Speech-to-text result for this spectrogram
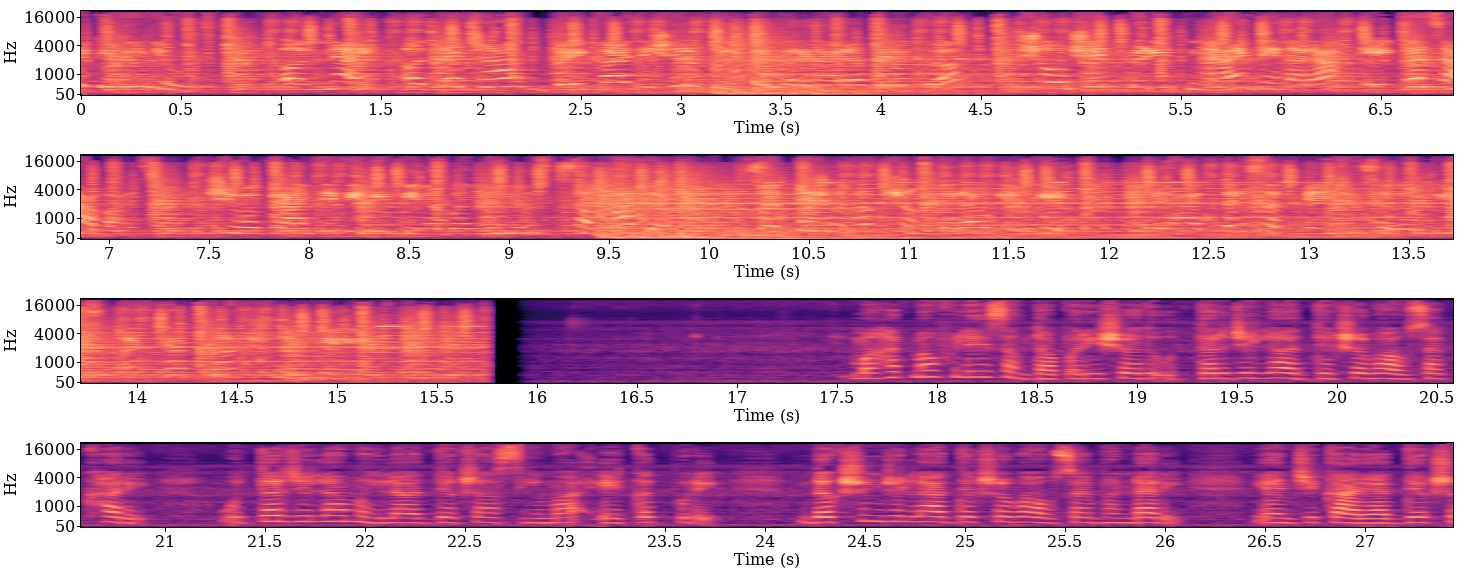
क्रांती टीव्ही न्यूज अन्याय अत्याचार बेकायदेशीर कृत्य करणाऱ्या विरुद्ध शोषित पीडित न्याय देणारा एकच आवाज. शिवक्रांती टीव्ही दिनबंधू न्यूज संपादक सत्यशोधक शंकरराव लिंगे त्र्याहत्तर सत्याऐंशी सदोतीस अठ्याहत्तर शून्य महात्मा फुले समता परिषद उत्तर जिल्हा अध्यक्ष भाऊसाहेब खारे उत्तर जिल्हा महिला अध्यक्षा सीमा एकतपुरे दक्षिण जिल्हा अध्यक्ष भाऊसाहेब भंडारे यांची कार्याध्यक्ष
